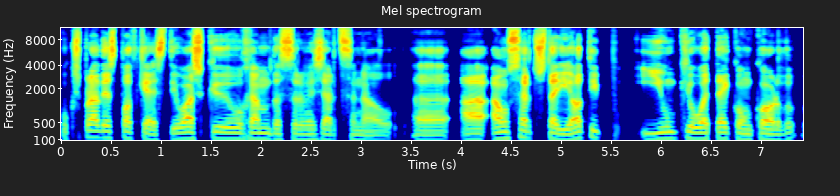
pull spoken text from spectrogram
O que esperar deste podcast? Eu acho que o ramo da cerveja artesanal uh, há, há um certo estereótipo e um que eu até concordo.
